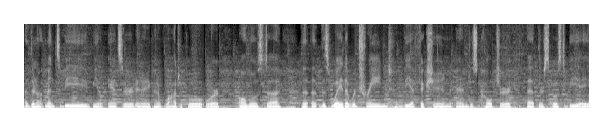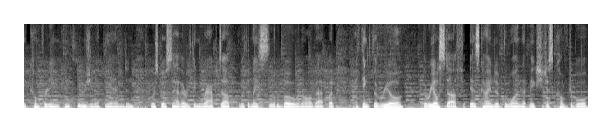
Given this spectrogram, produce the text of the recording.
uh, they're not meant to be, you know, answered in any kind of logical or almost uh, uh, uh, this way that we're trained via fiction and just culture that there's supposed to be a comforting conclusion at the end and we're supposed to have everything wrapped up with a nice little bow and all that. But i think the real the real stuff is kind of the one that makes you just comfortable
